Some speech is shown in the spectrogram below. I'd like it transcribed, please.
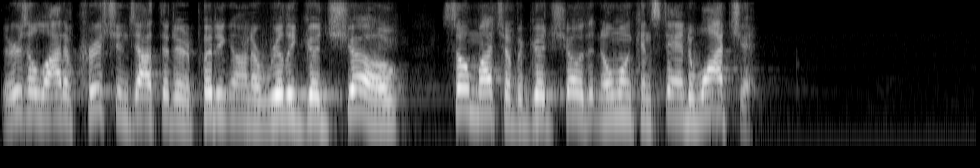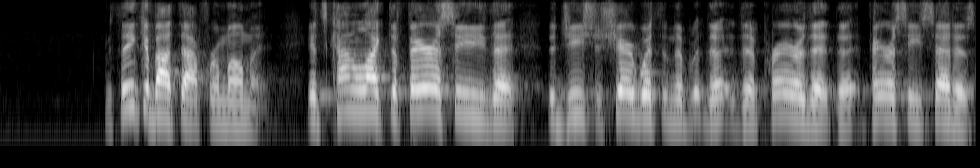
there's a lot of Christians out there that are putting on a really good show, so much of a good show that no one can stand to watch it. Think about that for a moment. It's kind of like the Pharisee that, that Jesus shared with in the, the, the prayer that the Pharisee said is,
